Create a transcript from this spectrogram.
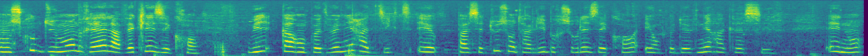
On se coupe du monde réel avec les écrans. Oui, car on peut devenir addict et passer tout son temps libre sur les écrans et on peut devenir agressif. Et non,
